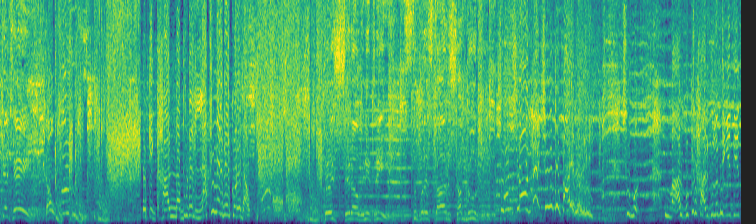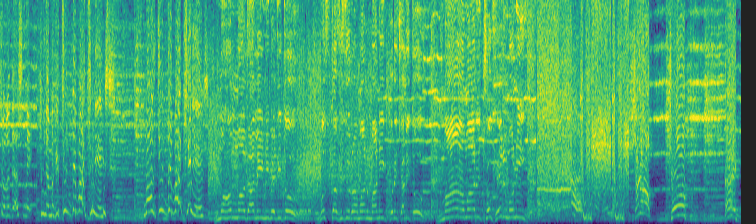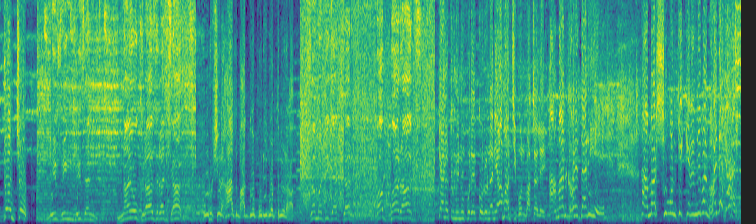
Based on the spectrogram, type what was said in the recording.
মিটেছে ওকে ঘাড় না ধরে লাথি মেরে বের করে দাও। দেশ সেরা অভিনেত্রী সুপারস্টার শাবনূর সুমন মার বুকের হাড়গুলো ভেঙে দিয়ে চলে যাস নে। তুই আমাকে চিনতে পারছিস? বল চিনতে পারছিস? মোহাম্মদ আলী নিবেদিত মুস্তাফিজুর রহমান মানিক পরিচালিত মা আমার চোখের মণি। চুপ একদম চুপ। লিভিং লিজেন্ড নায়ক রাজ রাজ্জাক। পুরুষের হাত ভাগ্য পরিবর্তনের হাত। Dramatic actor Bappa Raj. কেন তুমি নুপুরের করুণা নিয়ে আমার জীবন বাঁচালে? আমার ঘরে দাঁড়িয়ে আমার সুমনকে কেড়ে নেবার ভয় দেখায়।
